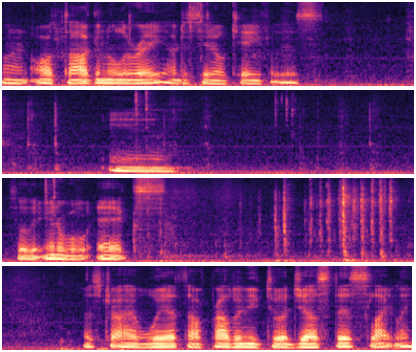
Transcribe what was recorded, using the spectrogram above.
On an orthogonal array, I'll just hit OK for this. And so the interval x, let's try width. I'll probably need to adjust this slightly.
